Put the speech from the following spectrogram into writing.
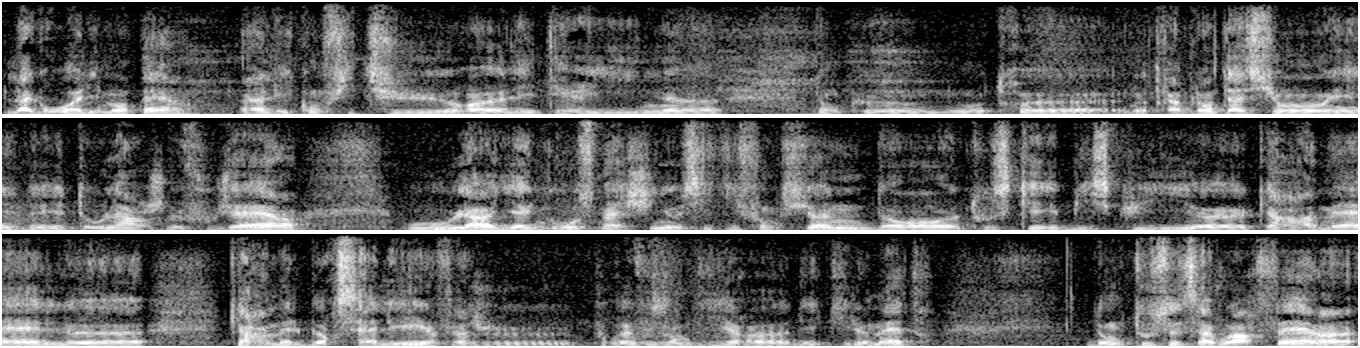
l'agroalimentaire, hein, les confitures, les terrines. Donc euh, notre, euh, notre implantation est, au large de Fougères, où là, il y a une grosse machine aussi qui fonctionne dans euh, tout ce qui est biscuits, caramel, caramel beurre salé, enfin je pourrais vous en dire des kilomètres. Donc tout ce savoir-faire,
